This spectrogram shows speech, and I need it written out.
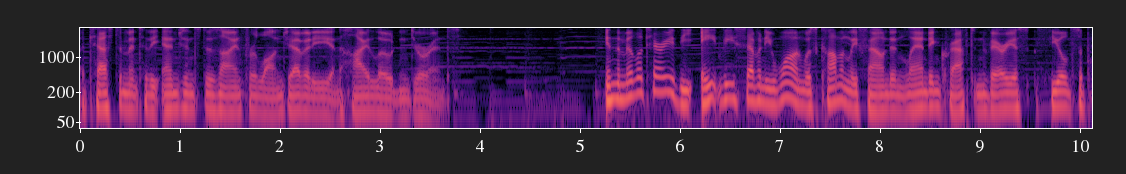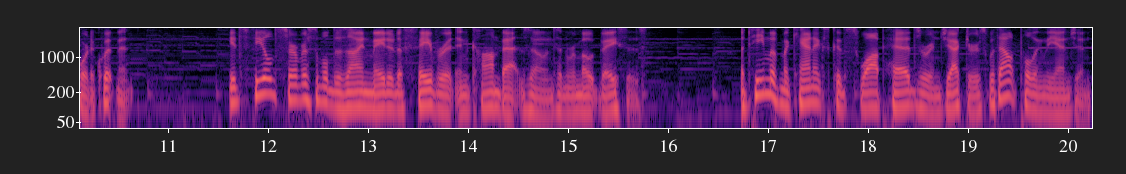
a testament to the engine's design for longevity and high load endurance. In the military, the 8V71 was commonly found in landing craft and various field support equipment. Its field serviceable design made it a favorite in combat zones and remote bases. A team of mechanics could swap heads or injectors without pulling the engine,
